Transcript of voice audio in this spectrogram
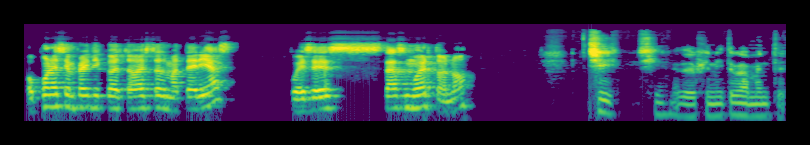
o pones en práctica todas estas materias, pues es, estás muerto, ¿no? Sí, Sí, definitivamente.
